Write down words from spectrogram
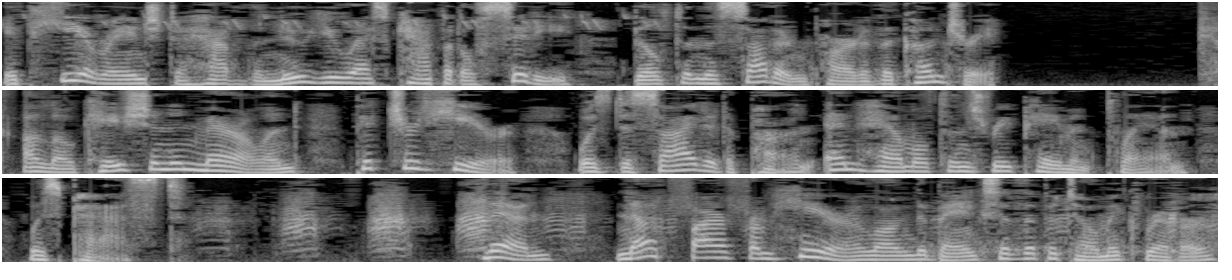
if he arranged to have the new U.S. capital city built in the southern part of the country. A location in Maryland, pictured here, was decided upon and Hamilton's repayment plan was passed. Then, not far from here along the banks of the Potomac River,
